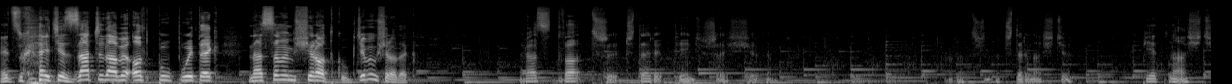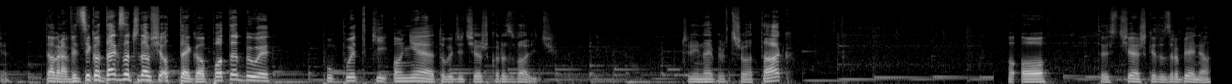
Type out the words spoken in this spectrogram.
Więc słuchajcie, zaczynamy od półpłytek na samym środku. Gdzie był środek? Raz, dwa, trzy, cztery, pięć, sześć, siedem. Trzy, Czternaście. Piętnaście. Dobra, więc jego dach zaczynał się od tego. Potem były półpłytki. O nie, to będzie ciężko rozwalić. Czyli najpierw trzeba tak. O, o. To jest ciężkie do zrobienia.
